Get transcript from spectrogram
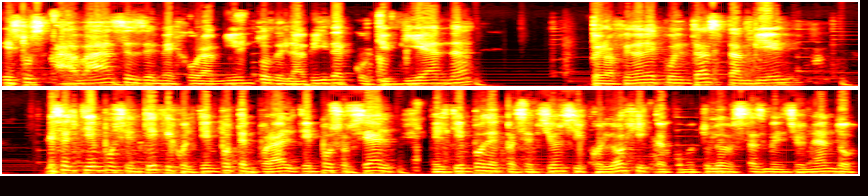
estos avances de mejoramiento de la vida cotidiana, pero a final de cuentas también es el tiempo científico, el tiempo temporal, el tiempo social, el tiempo de percepción psicológica, como tú lo estás mencionando,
